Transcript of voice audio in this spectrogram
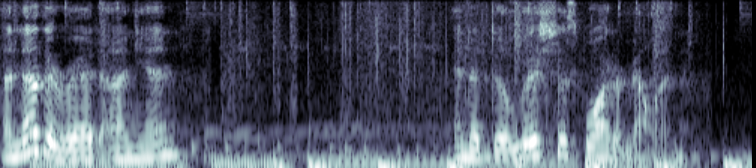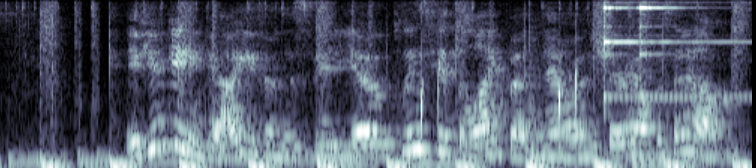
another red onion, and a delicious watermelon. If you're getting value from this video, please hit the like button now. It'll sure help us out.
